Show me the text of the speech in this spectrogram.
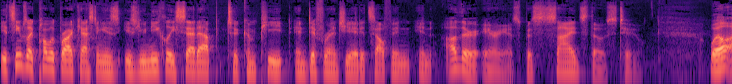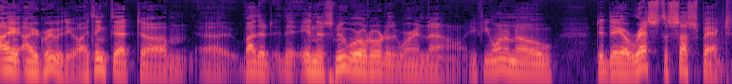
it seems like public broadcasting is, is uniquely set up to compete and differentiate itself in, in other areas besides those two. Well, I, I agree with you. I think that um, uh, by the, the in this new world order that we're in now, if you want to know, did they arrest the suspect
